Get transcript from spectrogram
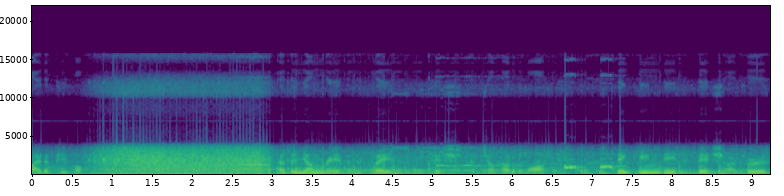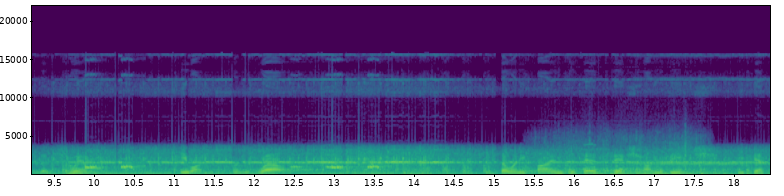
The Haida people. As a young raven, it plays with fish that jump out of the water, thinking these fish are birds that swim. He wants to swim as well. So when he finds a dead fish on the beach, he gets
